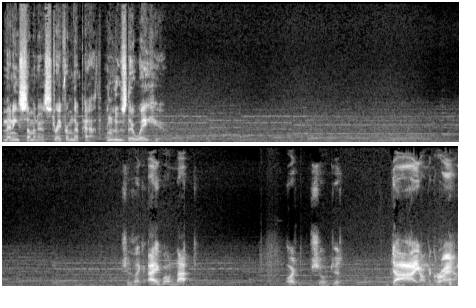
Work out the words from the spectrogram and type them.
Many summoners stray from their path and lose their way here. She's like, I will not. Or she'll just die on the grass.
